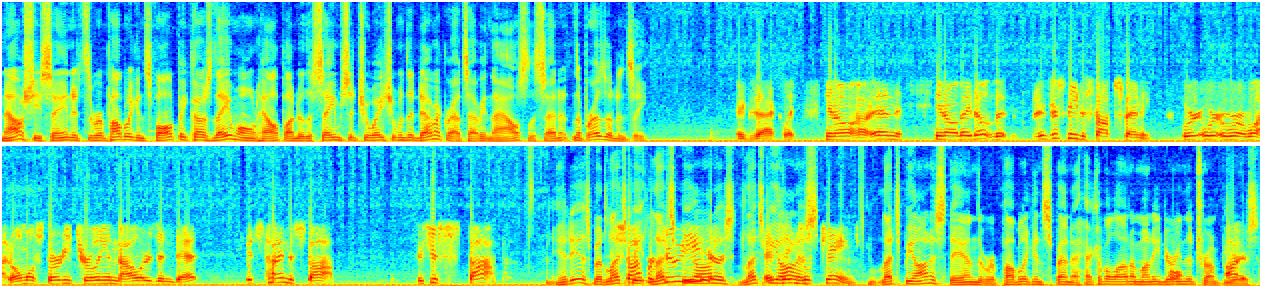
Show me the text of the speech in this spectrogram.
Now she's saying it's the Republicans' fault because they won't help under the same situation with the Democrats having the House, the Senate, and the presidency. Exactly. You know, uh, and you know they don't. They just need to stop spending. We're, we're, we're what almost thirty trillion dollars in debt. It's time to stop. It's just stop. It is, but let's be let's be honest. Let's be honest. change. Let's be honest, Dan. The Republicans spent a heck of a lot of money during Oh, the Trump I- years.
